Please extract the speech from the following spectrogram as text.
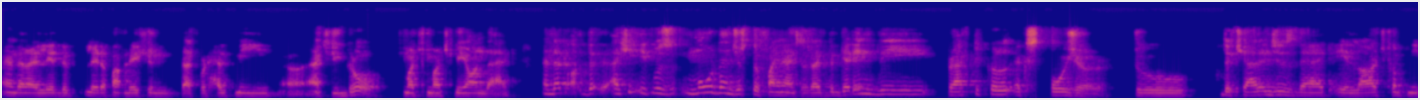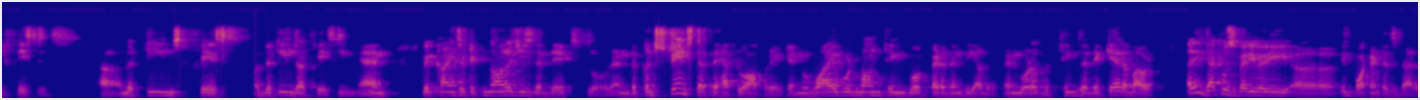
and then I laid the, laid a foundation that would help me uh, actually grow much, much beyond that. And that the, actually, it was more than just the finances, right? The, getting the practical exposure to the challenges that a large company faces, uh, the teams face, the teams are facing, and the kinds of technologies that they explore and the constraints that they have to operate and why would one thing work better than the other and what are the things that they care about. I think that was very very uh, important as well.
